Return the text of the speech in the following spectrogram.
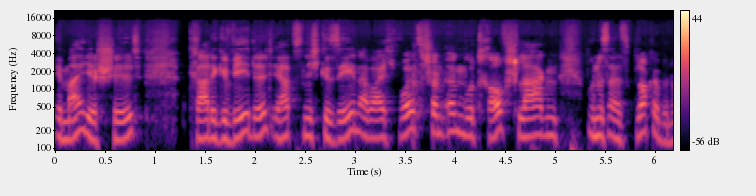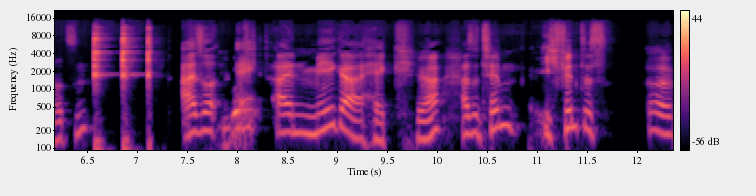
Emaille-Schild gerade gewedelt. Ihr habt es nicht gesehen, aber ich wollte es schon irgendwo draufschlagen und es als Glocke benutzen. Also echt ein Mega-Hack, ja. Also Tim, ich finde das, äh,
